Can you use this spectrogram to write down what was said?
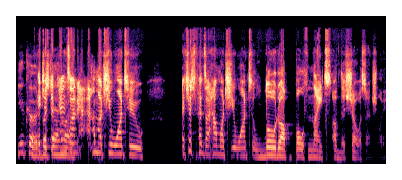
You could. It just depends like, on how much you want to. It just depends on how much you want to load up both nights of the show, essentially.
